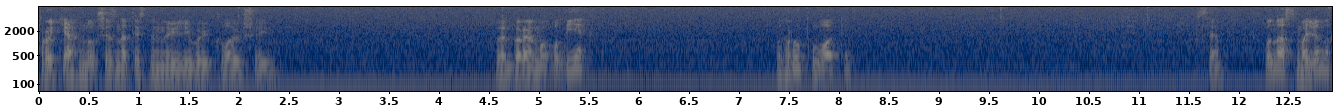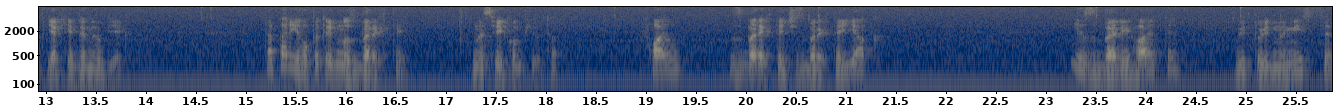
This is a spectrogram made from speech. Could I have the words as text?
протягнувши з натисненою лівою клавішею. Виберемо об'єкт, групувати. Все. У нас малюнок як єдиний об'єкт. Тепер його потрібно зберегти на свій комп'ютер. Файл, зберегти чи зберегти як. І зберігайте відповідне місце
